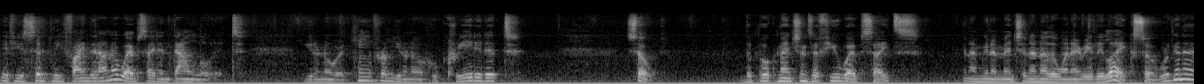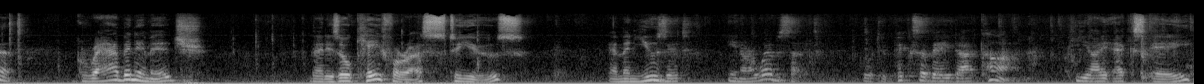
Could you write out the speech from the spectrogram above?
if you simply find it on a website and download it. You don't know where it came from, you don't know who created it. So, the book mentions a few websites, and I'm going to mention another one I really like. So, we're going to grab an image that is okay for us to use, and then use it in our website. Go to pixabay.com, P-I-X-A-B-A-Y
